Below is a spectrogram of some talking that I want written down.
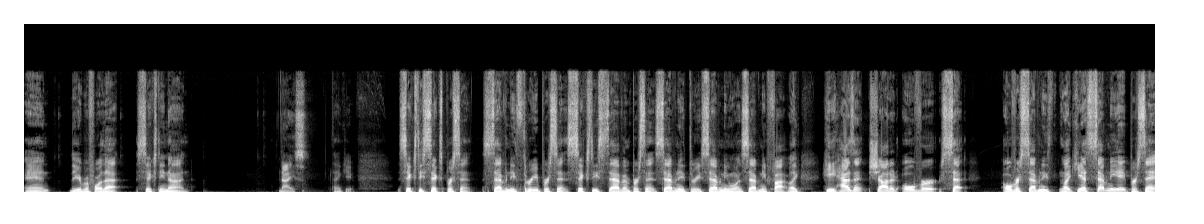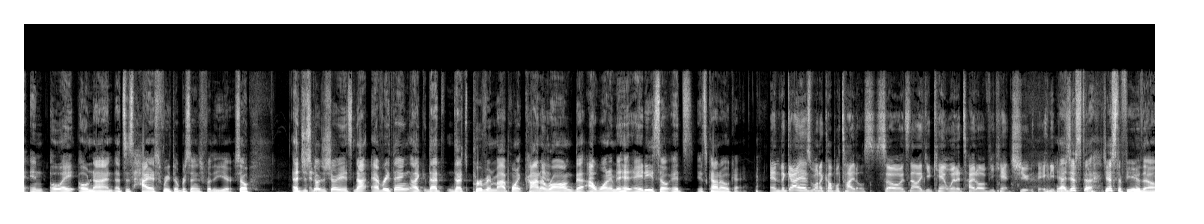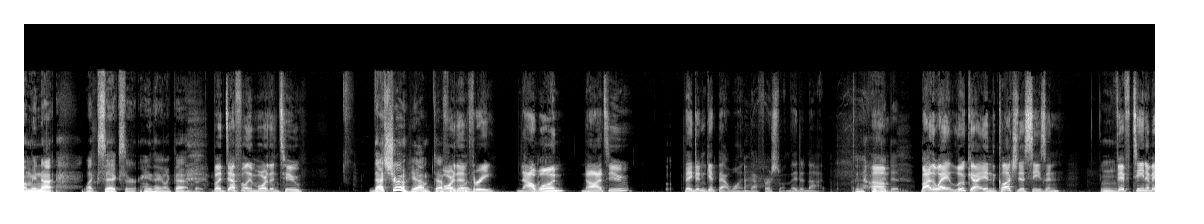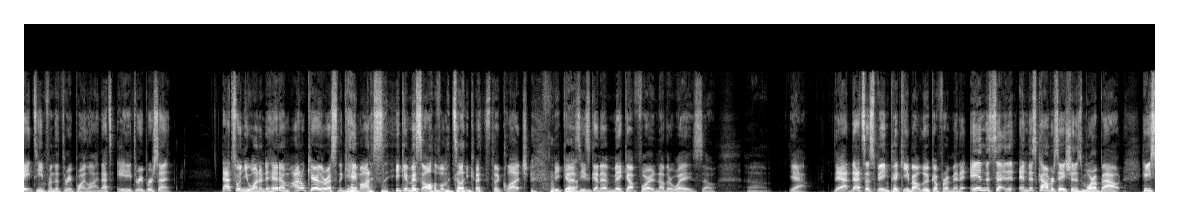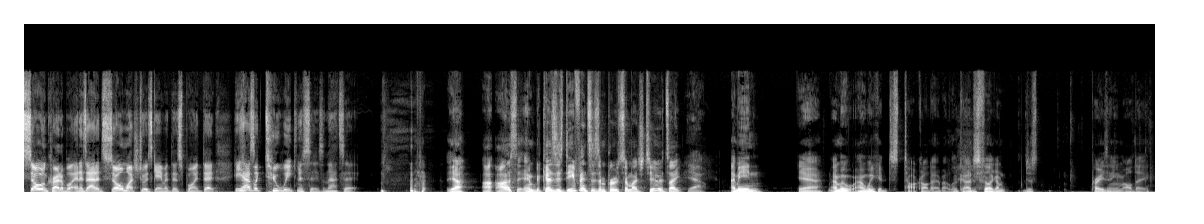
and the year before that sixty nine. Nice. Thank you. 66%, 73%, 67%, 73, 71, 75. Like he hasn't shot it over set over 70 like he has 78% in 08 09. That's his highest free throw percentage for the year. So it just goes to show you it's not everything. Like that that's proven my point kind of wrong that I want him to hit 80, so it's it's kind of okay. And the guy has won a couple titles, so it's not like you can't win a title if you can't shoot eighty. Yeah, just a just a few though. I mean not like 6 or anything like that, but but definitely more than two, that's true. Yeah, definitely more than three. Not one, not two. They didn't get that one, that first one. They did not. No, Um, they didn't. By the way, Luka in the clutch this season, Mm. 15 of 18 from the three point line. That's 83%. That's when you want him to hit him. I don't care the rest of the game, honestly. He can miss all of them until he gets to the clutch because Yeah. he's going to make up for it in other ways. So, uh, yeah. Yeah, that's us being picky about Luka for a minute. In the and this conversation is more about he's so incredible and has added so much to his game at this point that he has like two weaknesses and that's it. Yeah, honestly, and because his defense has improved so much too, it's like, Yeah. I mean, yeah, I mean, we could just talk all day about Luka. I just feel like I'm just praising him all day.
